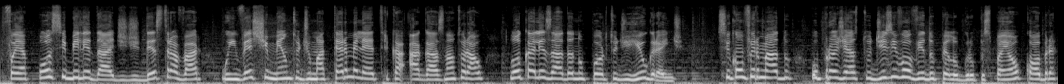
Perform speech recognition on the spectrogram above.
foi a possibilidade de destravar o investimento de uma termoelétrica a gás natural localizada no porto de Rio Grande. Se confirmado, o projeto desenvolvido pelo grupo espanhol Cobra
